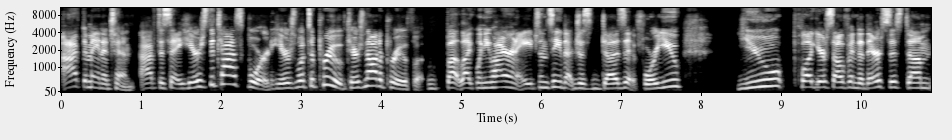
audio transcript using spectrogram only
i have to manage him. I have to say here's the task board. Here's what's approved. Here's not approved. But like when you hire an agency that just does it for you you plug yourself into their system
